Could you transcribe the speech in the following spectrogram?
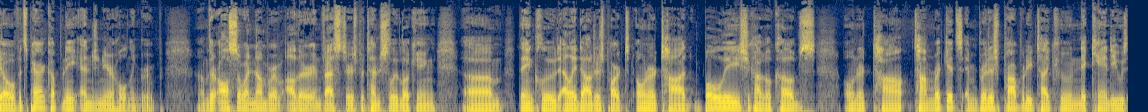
CEO of its parent company, Engineer Holding Group. Um, there are also a number of other investors potentially looking. Um, they include LA Dodgers part owner Todd Boehly, Chicago Cubs owner Tom, Tom Ricketts, and British property tycoon Nick Candy, who's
